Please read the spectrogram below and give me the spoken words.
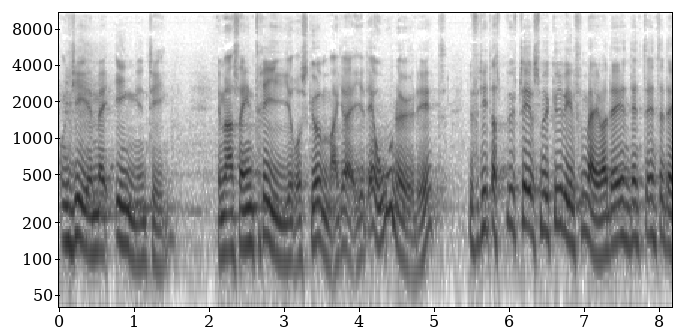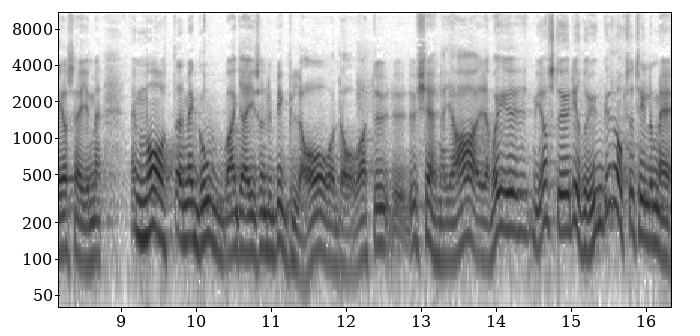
De ger mig ingenting. En massa intriger och skumma grejer, det är onödigt. Du får titta på tv så mycket du vill för mig, va? Det, är, det är inte det jag säger. Men, men mata med goda grejer som du blir glad av. Att du, du, du, känner, ja, det var ju, vi har stöd i ryggen också till och med.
